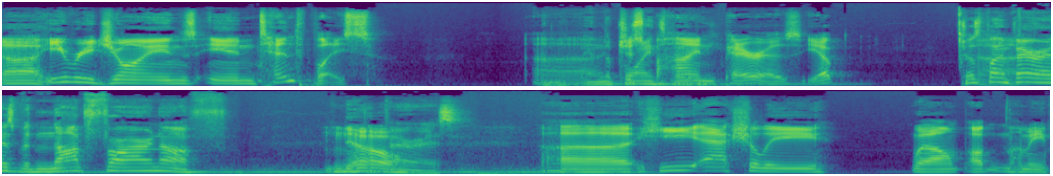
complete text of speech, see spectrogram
Uh, he rejoins in 10th place, In the just points, behind baby. Perez. Yep. just behind Perez, but not far enough. No. Perez. Uh, he actually, well, I'll, let me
